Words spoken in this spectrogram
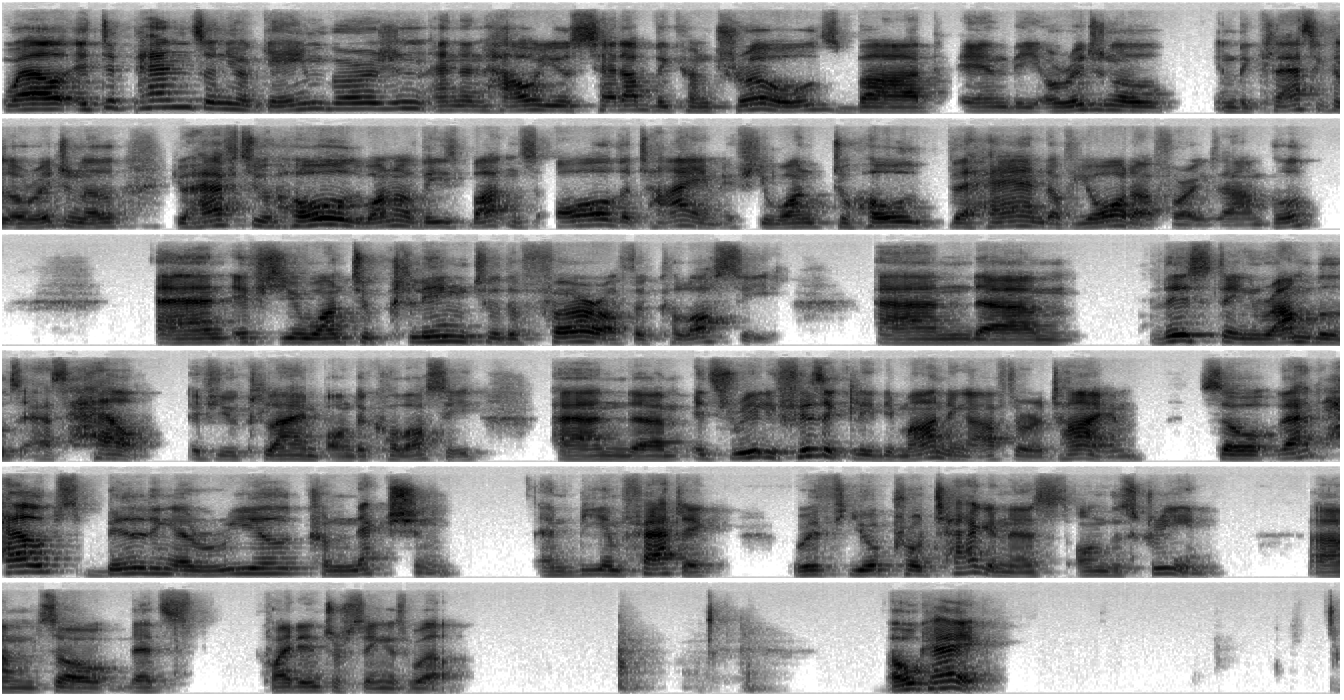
well, it depends on your game version and then how you set up the controls. But in the original, in the classical original, you have to hold one of these buttons all the time if you want to hold the hand of Yorda, for example. And if you want to cling to the fur of the Colossi. And um, this thing rumbles as hell if you climb on the Colossi. And um, it's really physically demanding after a time. So that helps building a real connection and be emphatic with your protagonist on the screen. Um, so that's quite interesting as well. Okay,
